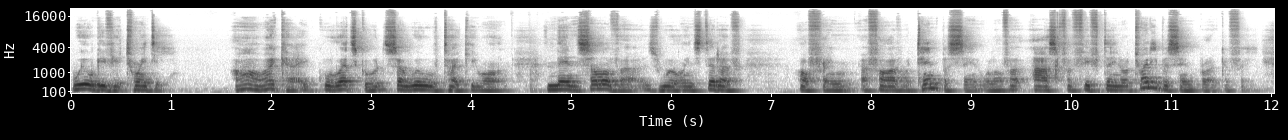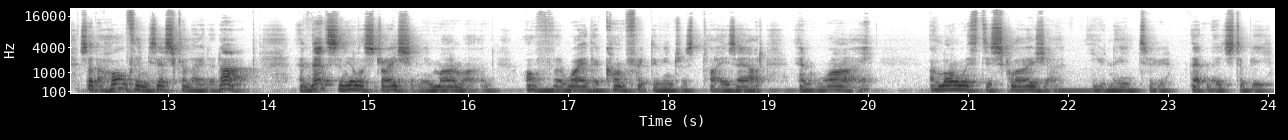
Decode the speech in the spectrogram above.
we'll give you 20. Oh, okay, well, that's good, so we'll take you on. And then some of those will, instead of offering a 5 or 10%, will offer, ask for 15 or 20% broker fee. So the whole thing's escalated up. And that's an illustration, in my mind, of the way the conflict of interest plays out and why, along with disclosure, you need to that needs to be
